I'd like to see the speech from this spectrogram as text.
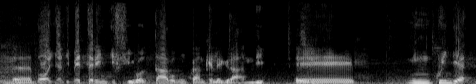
mm. eh, voglia di mettere in difficoltà comunque anche le grandi. E, in, quindi eh,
